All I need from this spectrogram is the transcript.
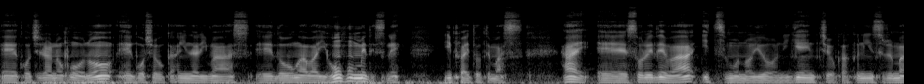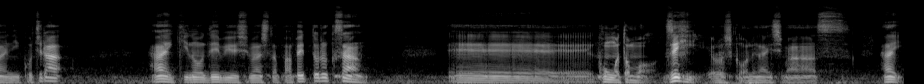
えー、こちらの方の、えー、ご紹介になります。えー、動画は4本目ですね。いっぱい撮ってます。はい、えー、それではいつものように現地を確認する前にこちら。はい、昨日デビューしましたパペットルックさん。えー、今後ともぜひよろしくお願いします。はい、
